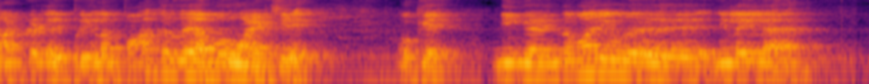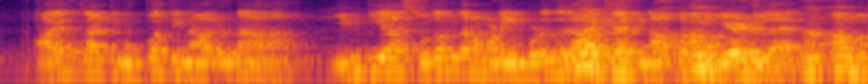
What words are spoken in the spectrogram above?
நாட்கள்ல இப்படி எல்லாம் பார்க்கறதே அபூர்வம் ஆயிடுச்சு ஓகே. நீங்க இந்த மாதிரி ஒரு நிலையில ஆயிரத்தி தொள்ளாயிரத்தி முப்பத்தி நாலுன்னா இந்தியா சுதந்திரம் அடையும் பொழுது ஆயிரத்தி தொள்ளாயிரத்தி நாற்பத்தி ஏழுல ஆ- ஆமா.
